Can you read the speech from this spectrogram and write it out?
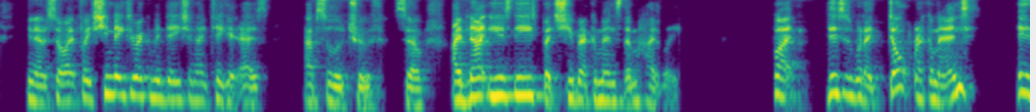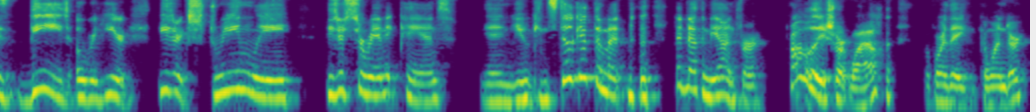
you know, so if she makes a recommendation, I take it as absolute truth. So I've not used these, but she recommends them highly. But this is what I don't recommend is these over here. These are extremely, these are ceramic pans and you can still get them at Bed Bath & Beyond for probably a short while before they go under.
